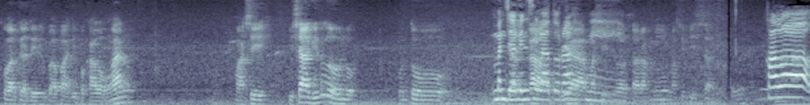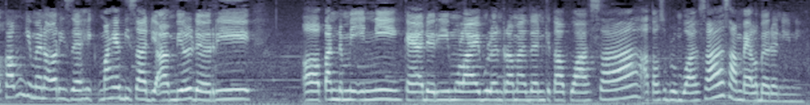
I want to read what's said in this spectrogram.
keluarga dari bapak di Pekalongan masih bisa gitu loh untuk untuk Menjalin jangkau. silaturahmi. Iya, masih silaturahmi masih bisa Kalau kamu gimana Oriza hikmahnya bisa diambil dari uh, pandemi ini kayak dari mulai bulan Ramadan kita puasa atau sebelum puasa sampai lebaran ini?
